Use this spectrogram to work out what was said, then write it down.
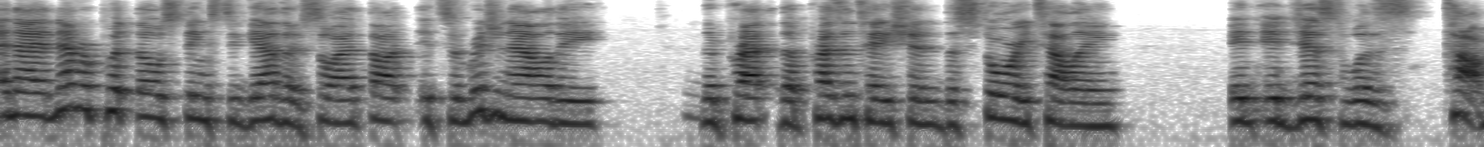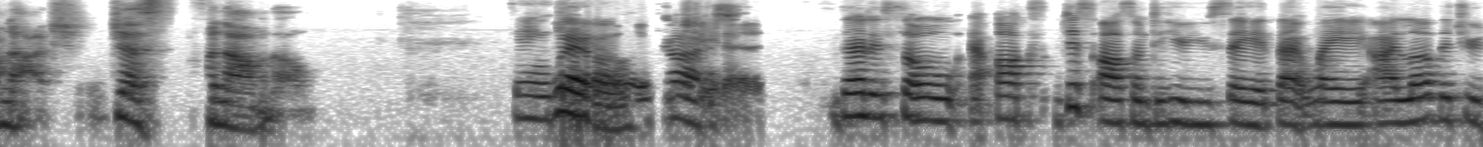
and I had never put those things together. So I thought its originality, the pre- the presentation, the storytelling, it it just was top notch, just phenomenal. Thank well, you. Gosh, that is so just awesome to hear you say it that way. I love that you're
